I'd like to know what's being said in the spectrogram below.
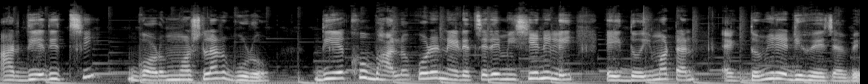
আর দিয়ে দিচ্ছি গরম মশলার গুঁড়ো। দিয়ে খুব ভালো করে নেড়ে চেড়ে মিশিয়ে নিলেই এই দই মটন একদমই রেডি হয়ে যাবে।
